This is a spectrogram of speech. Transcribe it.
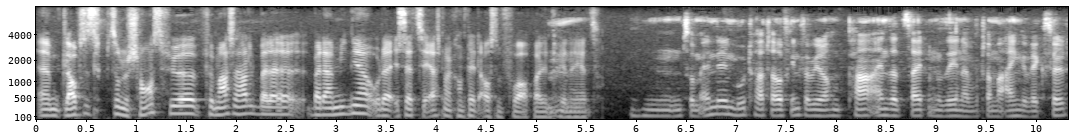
Ähm, glaubst du, es gibt so eine Chance für, für Marcel Hartl bei der, bei der Arminia oder ist er zuerst mal komplett außen vor, auch bei dem Trainer jetzt? Mhm, zum Ende hin Wut hat er auf jeden Fall wieder noch ein paar Einsatzzeiten gesehen, da wurde er mal eingewechselt.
